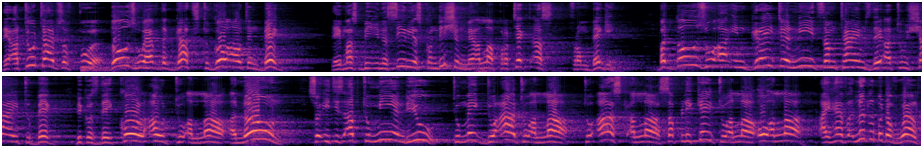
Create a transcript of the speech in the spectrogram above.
There are two types of poor. Those who have the guts to go out and beg. They must be in a serious condition. May Allah protect us from begging. But those who are in greater need, sometimes they are too shy to beg because they call out to Allah alone. so it is up to me and you to make dua to Allah, to ask Allah, supplicate to Allah, Oh Allah, I have a little bit of wealth.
